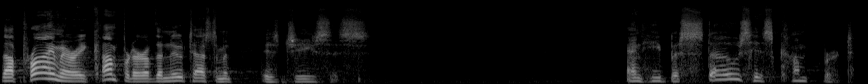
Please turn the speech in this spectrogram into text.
the primary comforter of the New Testament is Jesus. And he bestows his comfort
